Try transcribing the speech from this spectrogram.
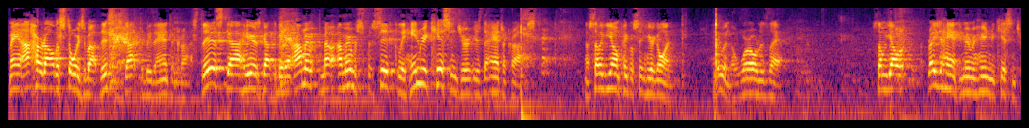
man, I heard all the stories about this has got to be the Antichrist. This guy here has got to be the. Remember, I remember specifically Henry Kissinger is the Antichrist. Now, some of you young people sitting here going, "Who in the world is that?" Some of y'all raise your hand if you remember Henry Kissinger.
